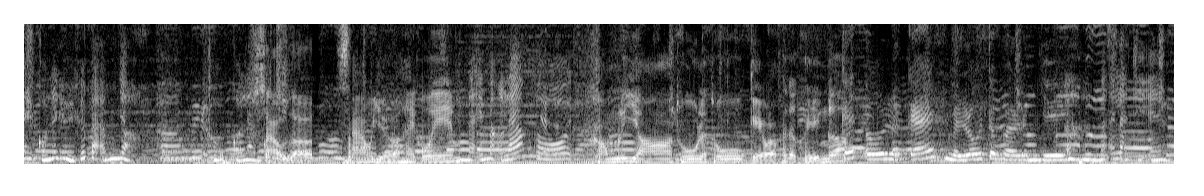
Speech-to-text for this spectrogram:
Ê, có nên hủy kết bạn không nhở Thôi, có làm có Sao chịu giờ? Sao giờ hai cô em? Nãy mạng lác thôi Không lý do Thua là thua Kèo là phải thực hiện đó. Cát ơi là cát, mày lôi tao về làm gì? Nãy là chị em.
